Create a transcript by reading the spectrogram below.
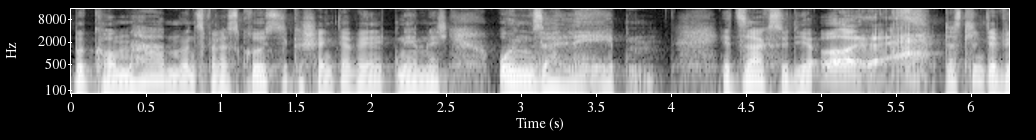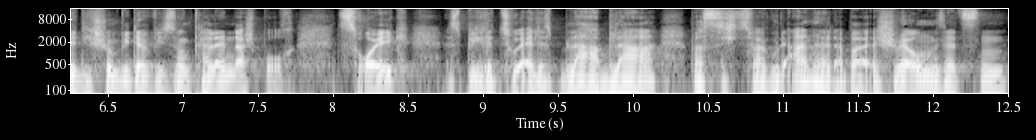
bekommen haben, und zwar das größte Geschenk der Welt, nämlich unser Leben. Jetzt sagst du dir, oh, das klingt ja wirklich schon wieder wie so ein Kalenderspruch. Zeug, spirituelles Blabla, was sich zwar gut anhört, aber schwer umsetzen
